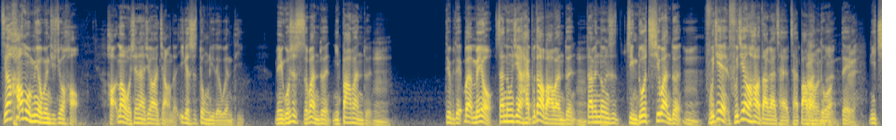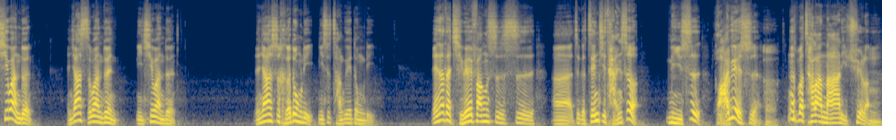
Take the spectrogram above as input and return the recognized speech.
只要航母没有问题就好。好，那我现在就要讲的一个是动力的问题。美国是十万吨，你八万吨，嗯，对不对？不，没有，山东舰还不到八万吨，大部分东西是顶多七万吨，嗯，福建福建号大概才才八万多，对你七万吨，人家十万吨，你七万吨，人家是核动力，你是常规动力，人家的起飞方式是呃这个蒸汽弹射，你是滑跃式，嗯，那不知道差到哪里去了，嗯。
